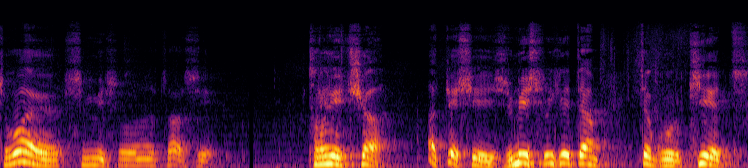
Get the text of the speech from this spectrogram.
това е смисъл на тази прича. А те се измислиха там, та горкият,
